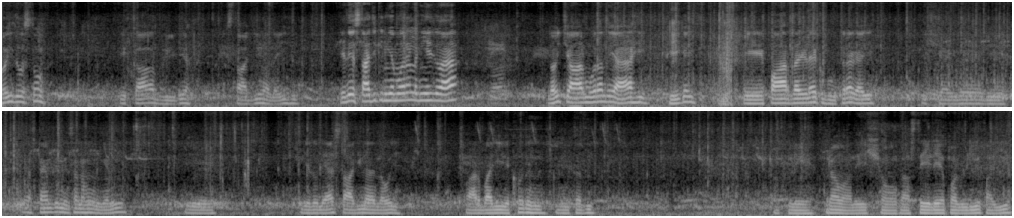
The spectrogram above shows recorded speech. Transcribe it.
ਲੋ ਜੀ ਦੋਸਤੋ, ਇੱਕ ਆ ਵੀਡੀਓ ਉਸਤਾਦ ਜੀ ਨਾਲ ਲਈ ਸੀ। ਇਹਦੇ ਉਸਤਾਦ ਜੀ ਕਿੰਨੀਆਂ ਮੋਹਰਾਂ ਲੱਗੀਆਂ ਸੀ ਜੋ ਆਇਆ ਲੋ ਜੀ, ਚਾਰ ਮੋਹਰਾਂ ਤੇ ਆਇਆ ਸੀ, ਠੀਕ ਹੈ ਜੀ। ਤੇ ਪਾਰ ਦਾ ਜਿਹੜਾ ਕਬੂਤਰ ਹੈਗਾ ਜੀ, ਇਹ ਸ਼ਾਇਦ ਜੀ ਇਸ ਟਾਈਮ ਤੇ ਮਿਸਣ ਹੋਣੀਆਂ ਨਹੀਂ ਤੇ ਜਦੋਂ ਲਿਆ ਉਸਤਾਦ ਜੀ ਨਾਲ, ਲਓ ਜੀ ਪਾਰ ਬਾਜ਼ੀ ਵੇਖੋ ਤੁਸੀਂ ਕਬੂਤਰ ਦੀ। ਆਪਣੇ ਭਰਾਵਾਂ ਦੇ ਸ਼ੌਂਕ ਵਾਸਤੇ ਜਿਹੜੇ ਆਪਾਂ ਵੀਡੀਓ ਪਾਈ ਹੈ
